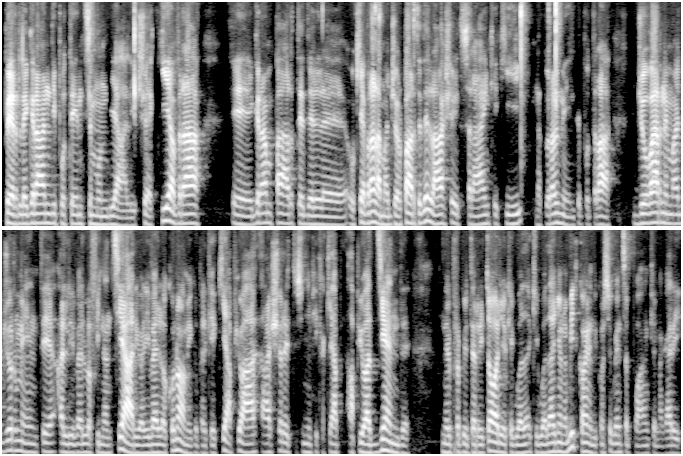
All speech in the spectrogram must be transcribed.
per le grandi potenze mondiali, cioè chi avrà eh, gran parte del, o chi avrà la maggior parte dell'hash rate sarà anche chi naturalmente potrà giovarne maggiormente a livello finanziario, a livello economico, perché chi ha più rate significa che ha, ha più aziende nel proprio territorio che, guad- che, guadagnano bitcoin e di conseguenza può anche magari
